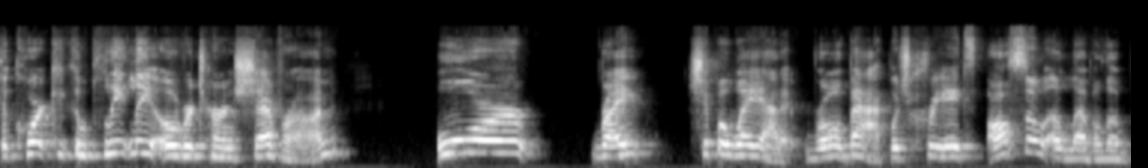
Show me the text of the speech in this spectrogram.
The court could completely overturn Chevron or, right, chip away at it, roll back, which creates also a level of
